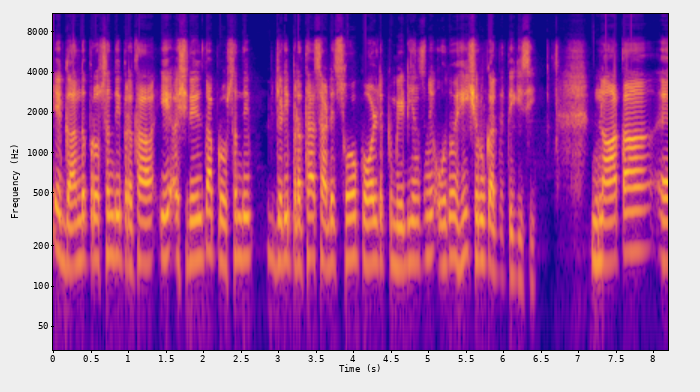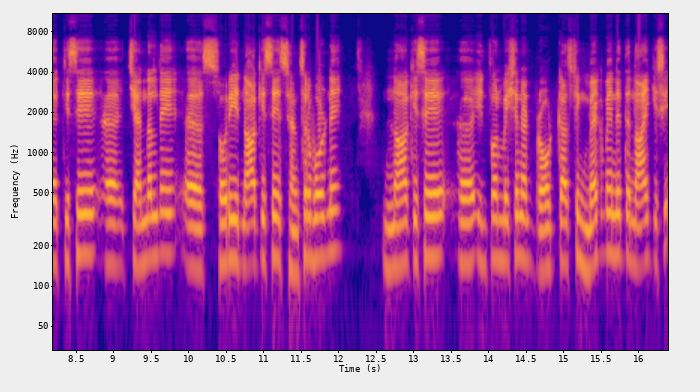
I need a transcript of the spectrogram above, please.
ਇਹ ਗੰਦ ਪਰੋਸਣ ਦੀ ਪ੍ਰਥਾ, ਇਹ ਅਸ਼ਲੀਲਤਾ ਪਰੋਸਣ ਦੀ ਜਿਹੜੀ ਪ੍ਰਥਾ ਸਾਡੇ ਸੋ ਕਾਲਡ ਕਮੇਡੀਅਨਸ ਨੇ ਉਦੋਂ ਹੀ ਸ਼ੁਰੂ ਕਰ ਦਿੱਤੀ ਗਈ ਸੀ। ਨਾ ਤਾਂ ਕਿਸੇ ਚੈਨਲ ਨੇ ਸੌਰੀ ਨਾ ਕਿਸੇ ਸੈਂਸਰ ਬੋਰਡ ਨੇ, ਨਾ ਕਿਸੇ ਇਨਫੋਰਮੇਸ਼ਨ ਐਂਡ ਬ੍ਰੌਡਕਾਸਟਿੰਗ ਮਹਿਕਮੇ ਨੇ ਤੇ ਨਾ ਹੀ ਕਿਸੇ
